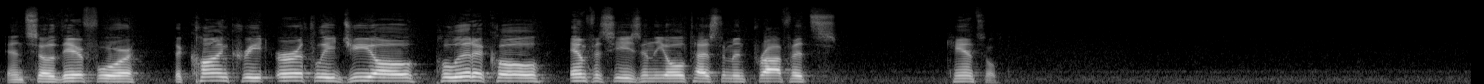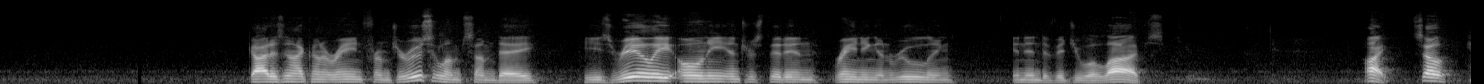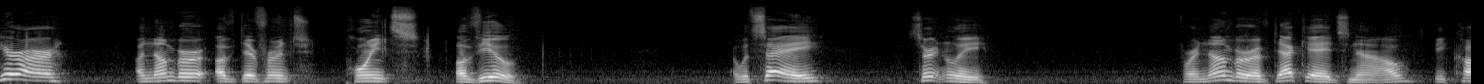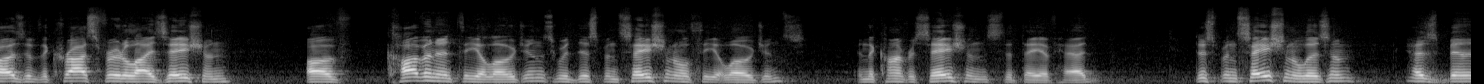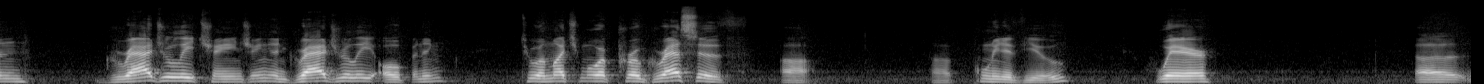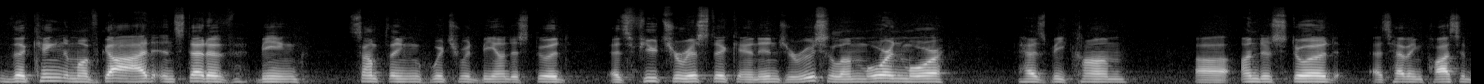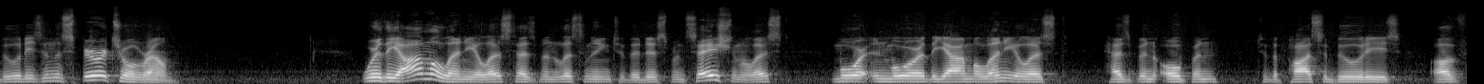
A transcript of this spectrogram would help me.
And so, therefore, the concrete earthly geopolitical emphases in the Old Testament prophets canceled. God is not going to reign from Jerusalem someday. He's really only interested in reigning and ruling in individual lives. All right. So here are a number of different points of view. I would say, certainly, for a number of decades now, because of the cross fertilization of covenant theologians with dispensational theologians and the conversations that they have had, dispensationalism has been gradually changing and gradually opening to a much more progressive uh, uh, point of view where uh, the kingdom of God, instead of being something which would be understood as futuristic and in Jerusalem, more and more has become uh, understood as having possibilities in the spiritual realm. Where the amillennialist has been listening to the dispensationalist, more and more the amillennialist has been open to the possibilities of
